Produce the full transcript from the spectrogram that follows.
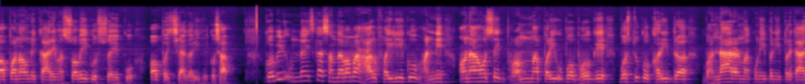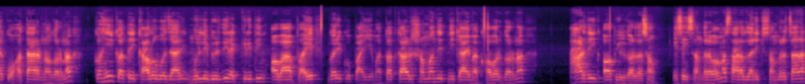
अपनाउने कार्यमा सबैको सहयोगको अपेक्षा गरिएको छ। कोभिड उन्नाइसका सन्दर्भमा हाल फैलिएको भन्ने अनावश्यक भ्रममा परि उपभोग्य वस्तुको खरिद र भण्डारणमा कुनै पनि प्रकारको हतार नगर्न कहीँ कतै कालोबजारी मूल्यवृद्धि र कृत्रिम अभाव भए गरेको पाइएमा तत्काल सम्बन्धित निकायमा खबर गर्न हार्दिक अपिल गर्दछौँ। यसै सन्दर्भमा सार्वजनिक संरचना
